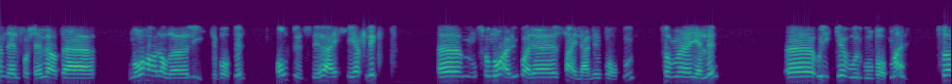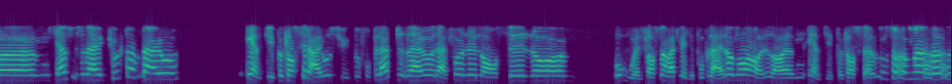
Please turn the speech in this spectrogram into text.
en del forskjell at uh, nå har alle like båter. Alt utstyret er helt likt. Uh, så nå er det jo bare seileren i båten som gjelder, og ikke hvor god båten er. Så, så jeg syns det er kult. da. Det er jo Entypeklasser er jo superpopulært. Det er jo derfor laser og, og OL-klassen har vært veldig populære. Og nå har du da en entypeklasse som eh,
